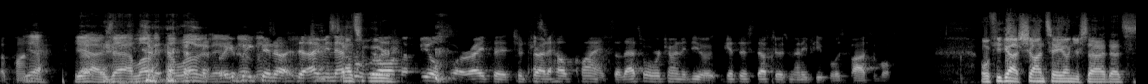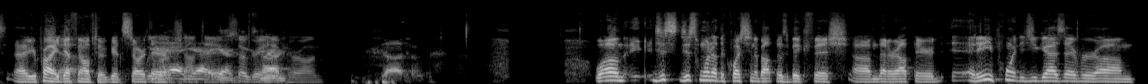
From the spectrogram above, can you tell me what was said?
a pun. Yeah, yeah, exactly. I love it. I love it. we, no, we can, uh, I mean, that's Sounds what we're all in the field for, right? To, to try to help clients. So that's what we're trying to do: get this stuff to as many people as possible. Well, if you got Shantae on your side, that's uh, you're probably yeah. definitely off to a good start we there. Yeah, Shantae. Yeah, yeah. So great having her on. Awesome. Well, um, just just one other question about those big fish um, that are out there. At any point, did you guys ever um,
